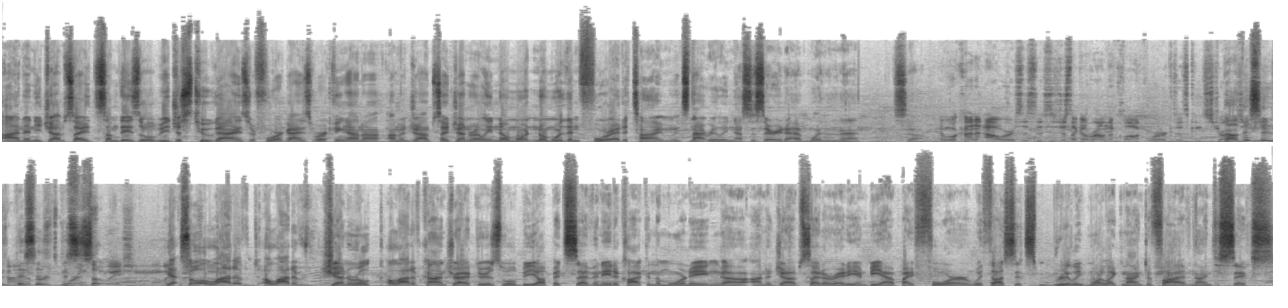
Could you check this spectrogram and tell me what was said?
on any job site, some days there will be just two guys or four guys working on a on a job site. Generally, no more no more than four at a time. It's not really necessary to have more than that. So. And what kind of hours is this? Is just like around the clock work? Is this construction? No, this is- this of, is- this is so- like yeah, so a lot of a lot of general a lot of contractors will be up at seven, eight o'clock in the morning uh, on a job site already and be out by four. With us, it's really more like nine to five, nine to six,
